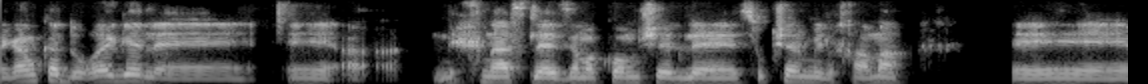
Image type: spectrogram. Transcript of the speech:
וגם כדורגל אה, אה, נכנס לאיזה מקום של אה, סוג של מלחמה. אה,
